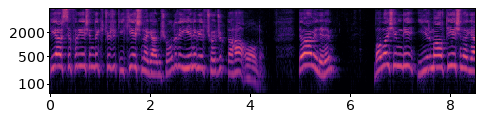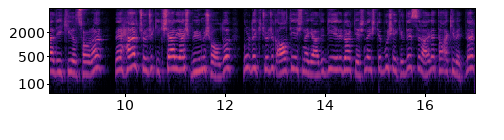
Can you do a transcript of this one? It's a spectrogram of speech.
Diğer 0 yaşındaki çocuk 2 yaşına gelmiş oldu ve yeni bir çocuk daha oldu. Devam edelim. Baba şimdi 26 yaşına geldi 2 yıl sonra ve her çocuk ikişer yaş büyümüş oldu. Buradaki çocuk 6 yaşına geldi, diğeri 4 yaşına. İşte bu şekilde sırayla takip ettiler.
